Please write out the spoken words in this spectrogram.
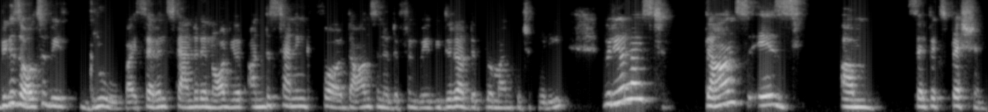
because also we grew by seventh standard and all, your understanding for dance in a different way. We did our diploma in Kuchipudi. We realized dance is um, self-expression.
